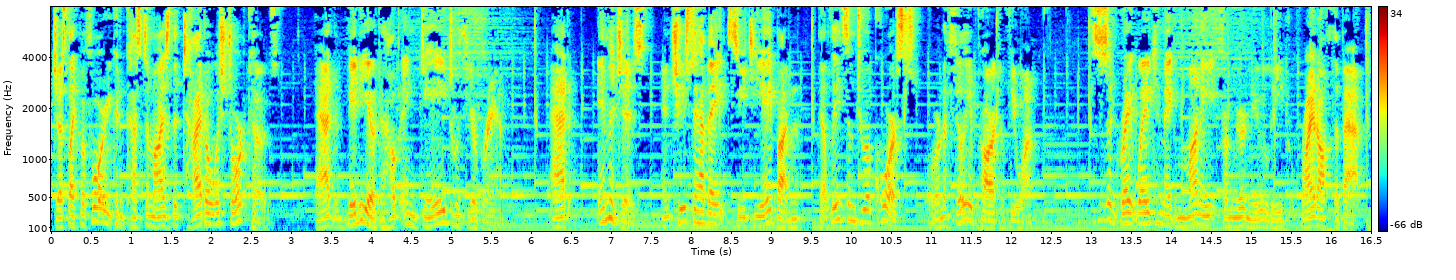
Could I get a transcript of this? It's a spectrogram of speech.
Just like before, you can customize the title with shortcodes, add video to help engage with your brand, add images, and choose to have a CTA button that leads them to a course or an affiliate product if you want. This is a great way to make money from your new lead right off the bat.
